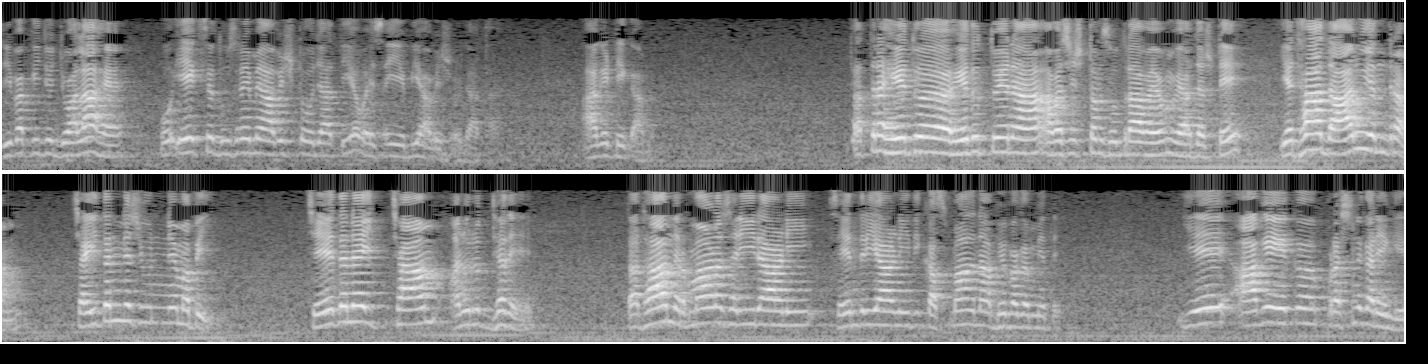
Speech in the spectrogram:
दीपक की जो ज्वाला है वो एक से दूसरे में आविष्ट हो जाती है वैसे ये भी आविष्ट हो जाता है। आगे टीका में। तत्र हेतु हेतुत्वेन अवशिष्टम सूत्रावय व्यादष्टे। यथा दारु यंत्र चैतन्य शून्यमी चेतन इच्छा अनुरुध्यते। तथा निर्माण शरीराणी सेन्द्रियाणी कस्माद न ये आगे एक प्रश्न करेंगे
